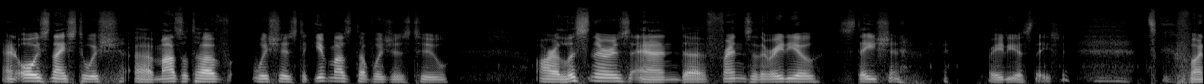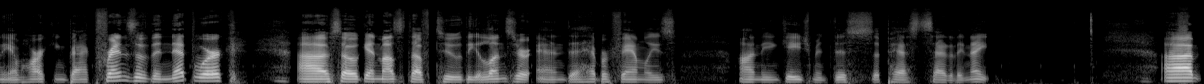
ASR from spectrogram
and always nice to wish uh, Mazel Tov wishes, to give Mazel Tov wishes to our listeners and uh, friends of the radio station. radio station. It's funny, I'm harking back. Friends of the network. Uh, so again, Mazel Tov to the Lunzer and uh, Heber families on the engagement this uh, past Saturday night. Um,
